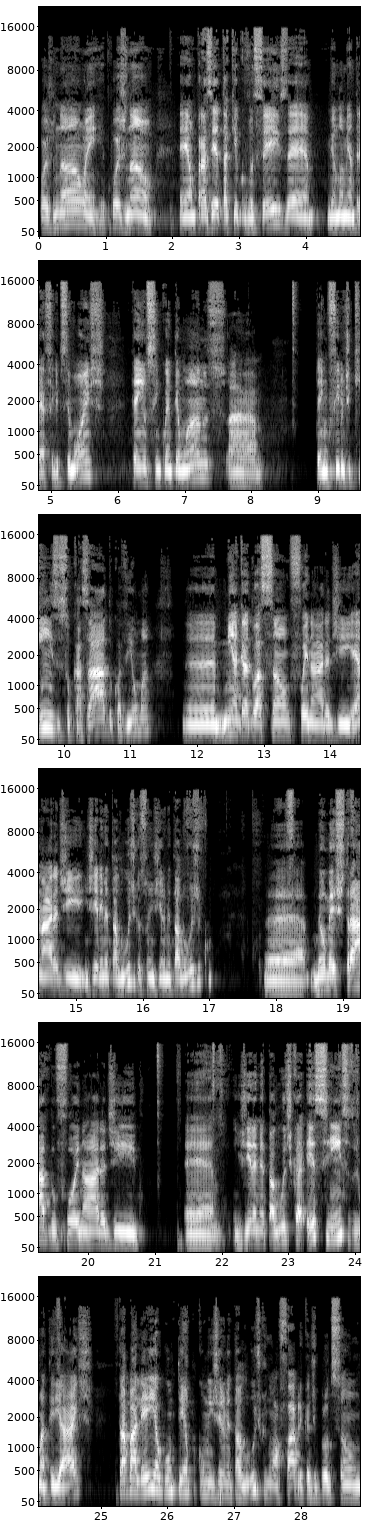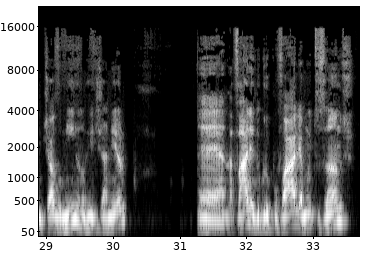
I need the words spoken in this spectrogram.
Pois não, Henry, pois não. É um prazer estar aqui com vocês. É, meu nome é André Felipe Simões, tenho 51 anos, ah, tenho um filho de 15, sou casado com a Vilma. É, minha graduação foi na área de é na área de engenharia metalúrgica, sou engenheiro metalúrgico. É, meu mestrado foi na área de é, engenharia metalúrgica e ciências dos materiais. Trabalhei algum tempo como engenheiro metalúrgico numa fábrica de produção de alumínio no Rio de Janeiro, é, na Vale, do Grupo Vale, há muitos anos.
